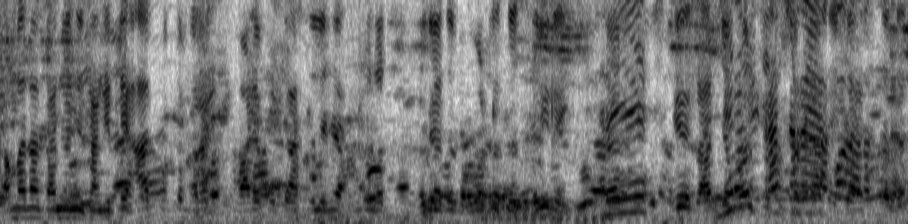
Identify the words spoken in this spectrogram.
अंबादास दानवे यांनी सांगितले आज फक्त असलेले हे आंदोलन उद्या जर भगवत रद्द झाली नाही. हे राज्यभर त्याच्या अंतर्गत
